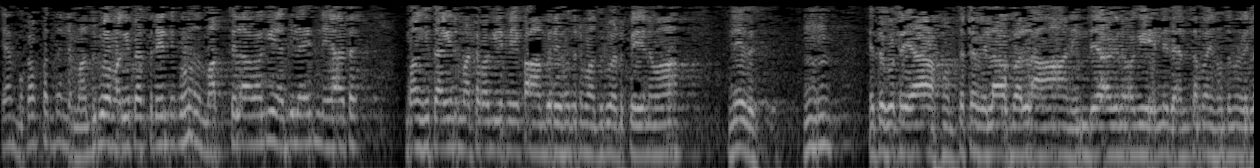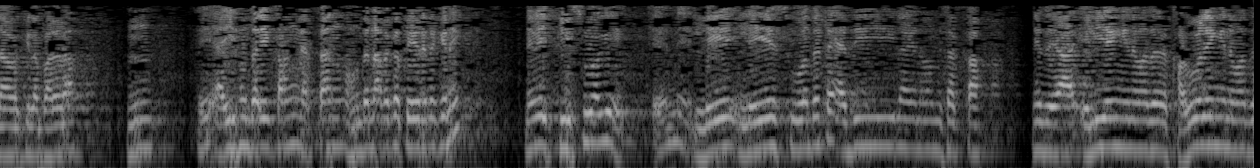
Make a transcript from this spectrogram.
එයා මොකක්වත් දන්නේ නැහැ. මధుරවා මගේ පැත්තට එන්නේ කොහොමද? මත් වෙලා වගේ ඇදිලා ඉන්නේ. එයාට මං හිතාගෙන මට වගේ මේ කාමරේ හොඳට මధుරවට පේනවා නේද? හ්ම්. එතකොට එයා හොඳට වෙලා බලලා ආ නිින්ද යාගෙන වගේ එන්නේ දැන් තමයි හොඳම වෙලාව කියලා බලලා හ්ම්. ඒ ඇයි හොඳයි කන් නැත්තම් හොඳ නරක තේරෙන කෙනෙක් නෙවෙයි පිස්සු වගේ එන්නේ ලේ ලේ සුවඳට ඇදීලා එනවා මිසක් නේද? එයා එළියෙන් එනවද කරුවලෙන් එනවද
